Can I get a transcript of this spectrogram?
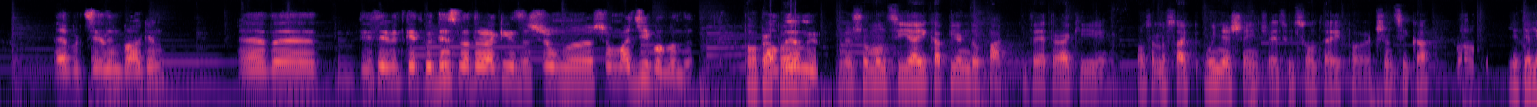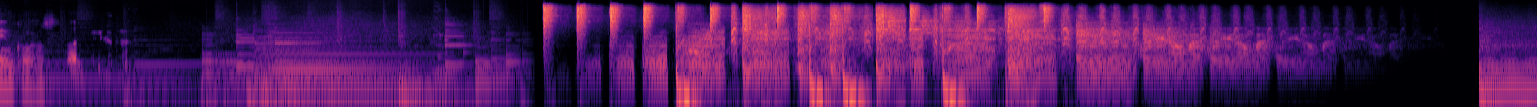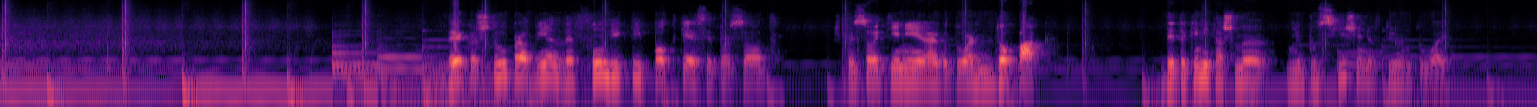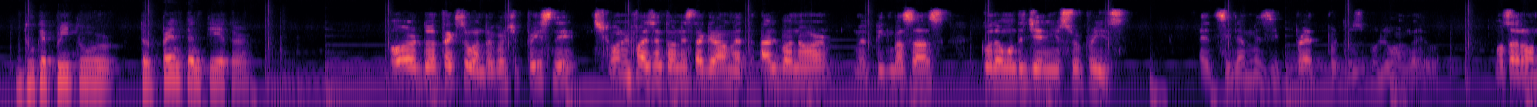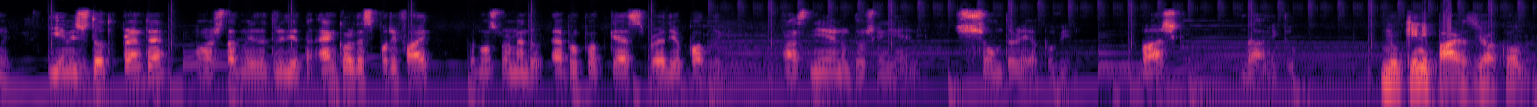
e përcjellin paketën. Edhe t'i themi të ketë kujdes me ato rakinë se shumë shumë magji po bën. Po pra po. po me shumë mundësi ai ka pirë ndopak vetë raki ose më saktë ujin e shenjtë që e cilësonte ai po ç'rëndësi ka. Po. Le t'ia lëmë kohës. Po. Dhe kështu pra vjen dhe fundi i këtij podcasti për sot. Shpresoj të jeni argëtuar do pak dhe të keni tashmë një buzëqeshje në fytyrën tuaj. Duke pritur të premten tjetër. Por duhet të theksojmë, ndërkohë që prisni, shkoni në faqen tonë në Instagram me Albanor me pikë mbasas, ku do mund të gjeni një surprizë. e cila mezi pret për t'u zbuluar nga ju. Mos harroni, jemi çdo të premte, në orën 17.30 në Anchor dhe Spotify, për të mos përmendur Apple Podcast, Radio Public. Asnjëherë nuk do zhgënjeheni, shumë të reja po vijnë. Bashkë ndahemi këtu. Nuk keni parë asgjë akoma.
